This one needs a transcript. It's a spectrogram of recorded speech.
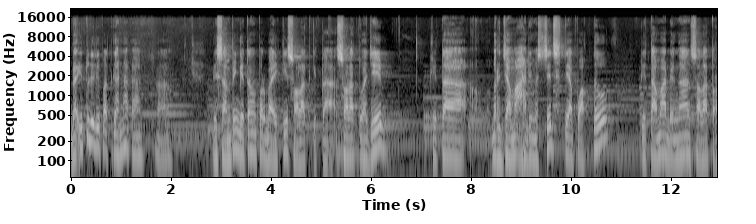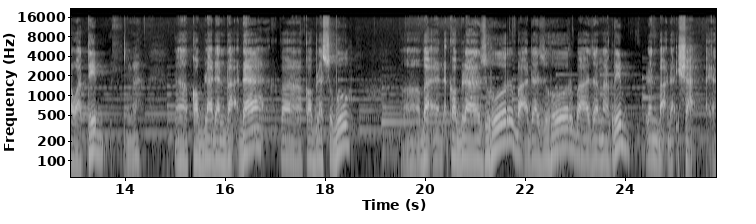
Dan itu dilipat gandakan. Nah, di samping kita memperbaiki sholat kita, sholat wajib kita berjamaah di masjid setiap waktu ditambah dengan sholat rawatib. Nah, Qobla eh, dan Ba'da Qobla subuh Qobla zuhur Ba'da zuhur Ba'da maghrib dan Ba'da isya ya.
